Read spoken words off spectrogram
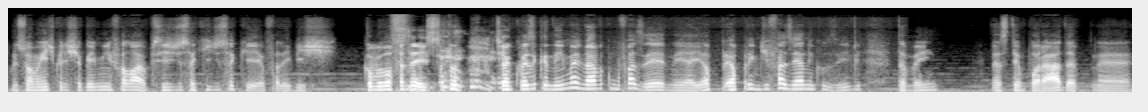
Principalmente quando ele chegou em mim e falou, ah, eu preciso disso aqui, disso aqui. Eu falei, vixe, como eu vou fazer isso? Tinha coisa que eu nem imaginava como fazer, né? Aí eu aprendi fazendo, inclusive, também nessa temporada, né?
